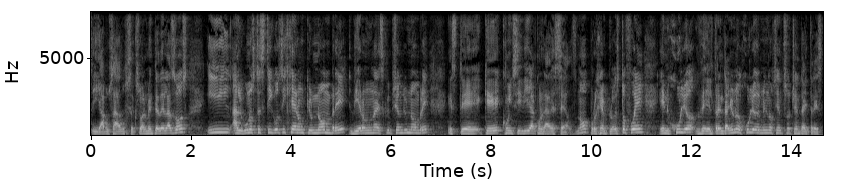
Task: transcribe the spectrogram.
y abusado sexualmente de las dos. Y algunos testigos dijeron que un hombre, dieron una descripción de un hombre este, que coincidía con la de Cells, ¿no? Por ejemplo, esto fue en julio del 31 de julio de 1983.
